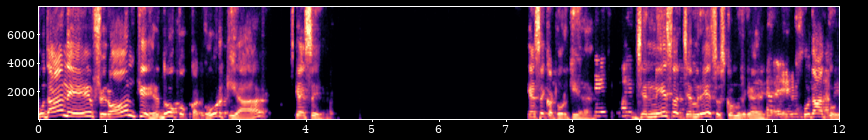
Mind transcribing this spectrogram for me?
खुदा ने फिरौन के हृदय को कठोर किया, कैसे? कैसे कठोर किया है? जन्नेस और जमरेस उसको मिल गए खुदा को।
